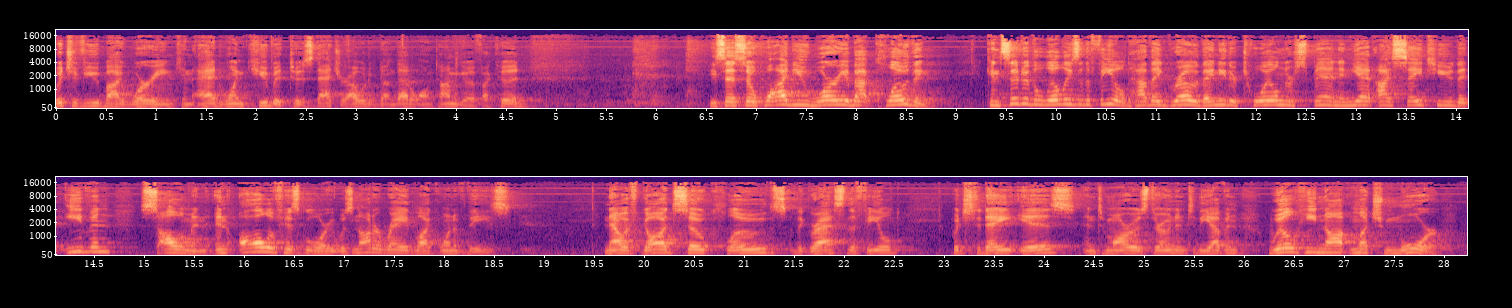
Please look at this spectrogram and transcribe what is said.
Which of you, by worrying, can add one cubit to his stature? I would have done that a long time ago if I could. He says, So why do you worry about clothing? Consider the lilies of the field, how they grow. They neither toil nor spin. And yet I say to you that even Solomon, in all of his glory, was not arrayed like one of these. Now, if God so clothes the grass of the field, which today is and tomorrow is thrown into the oven, will he not much more?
